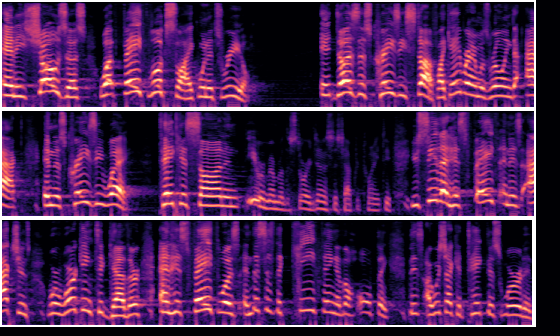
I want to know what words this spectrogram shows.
and he shows us what faith looks like when it's real it does this crazy stuff. Like Abraham was willing to act in this crazy way. Take his son, and you remember the story, Genesis chapter 22. You see that his faith and his actions were working together, and his faith was, and this is the key thing of the whole thing. This, I wish I could take this word and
